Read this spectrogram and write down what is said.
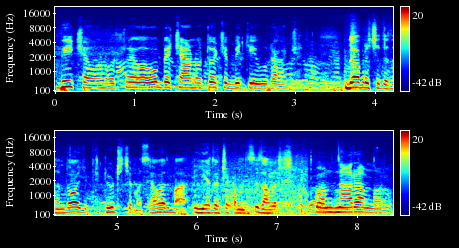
Biće ono što je obećano, to će biti urađeno. Dobro će da nam dođe, priključit ćemo se odmah i jedva čekamo da se završi. Pa, naravno,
